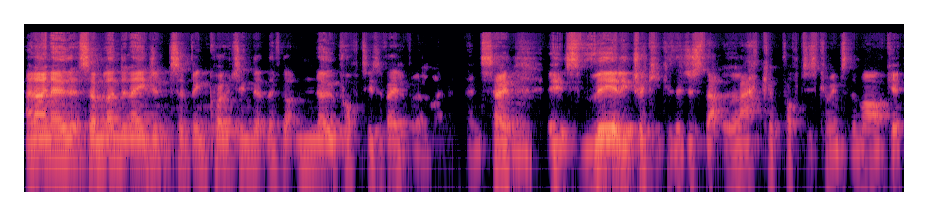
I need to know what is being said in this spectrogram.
And I know that some London agents have been quoting that they've got no properties available at the moment. And so mm. it's really tricky because there's just that lack of properties coming to the market.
